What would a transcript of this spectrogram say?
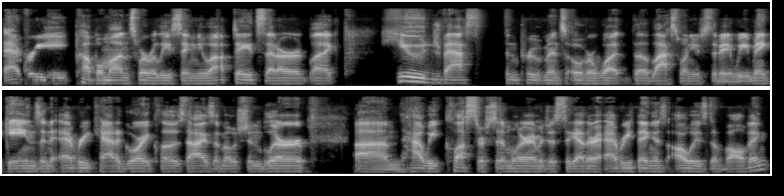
the every couple months we're releasing new updates that are like huge vast improvements over what the last one used to be we make gains in every category closed eyes emotion blur um, how we cluster similar images together. Everything is always evolving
